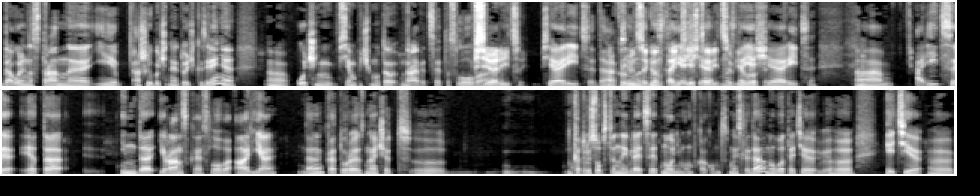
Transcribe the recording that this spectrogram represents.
довольно странная и ошибочная точка зрения. Э, очень всем почему-то нравится это слово. Все арийцы все арийцы, да. А кроме цыган настоящие, есть арийцы настоящие в Европе? арийцы. А, арийцы — это индоиранское слово «арья», да, которое значит э, который, собственно, является этнонимом в каком-то смысле, да, ну вот эти, э, эти э,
